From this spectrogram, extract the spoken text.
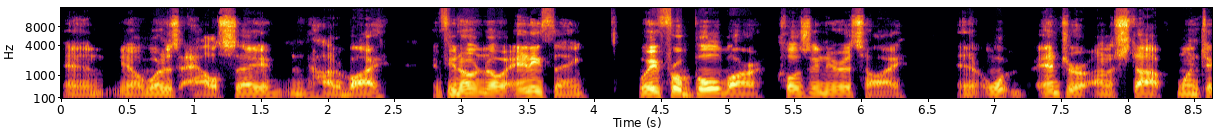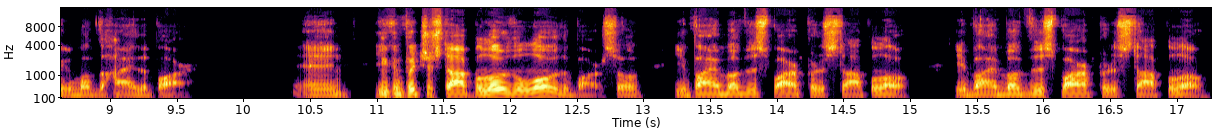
and you know, what does Al say and how to buy? If you don't know anything, wait for a bull bar closing near its high and enter on a stop one tick above the high of the bar. And you can put your stop below the low of the bar. So you buy above this bar, put a stop below. You buy above this bar, put a stop below.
